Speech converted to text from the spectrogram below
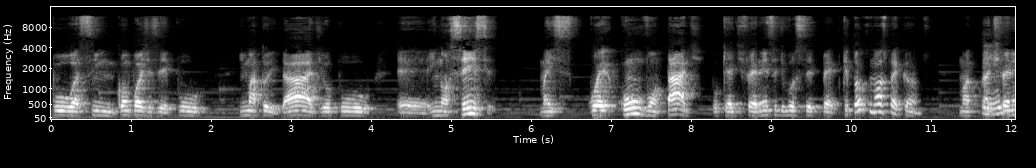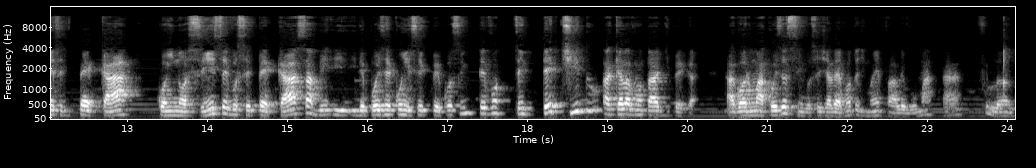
por assim, como pode dizer, por imaturidade ou por é, inocência, mas com vontade, porque a diferença de você pecar, porque todos nós pecamos, uma, a diferença de pecar com inocência, você pecar saber, e, e depois reconhecer que pecou sem ter, sem ter tido aquela vontade de pecar. Agora, uma coisa assim, você já levanta de manhã e fala, eu vou matar fulano.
